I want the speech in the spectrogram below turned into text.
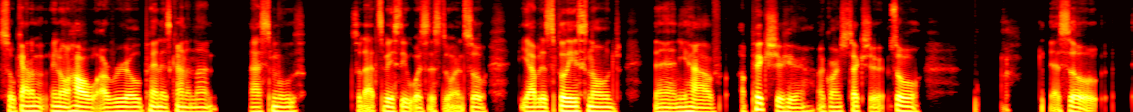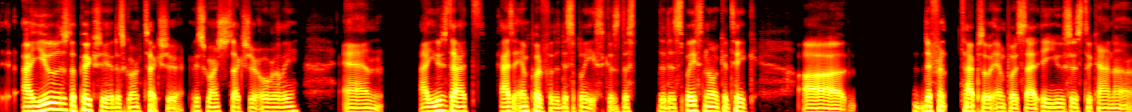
So kind of, you know, how a real pen is kind of not as smooth. So that's basically what this doing. So you have a displace node, then you have a picture here, a grunge texture. So yeah, so I use the picture, this grunge texture, this grunge texture overlay, and I use that as an input for the displace because this the displace node could take uh different types of inputs that it uses to kind of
